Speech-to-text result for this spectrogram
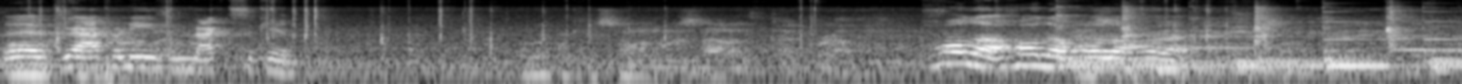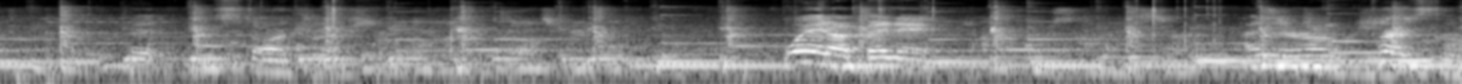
We have Japanese and Mexican. Hold up, hold up, hold up, hold up. Wait a minute. I'm the wrong person.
